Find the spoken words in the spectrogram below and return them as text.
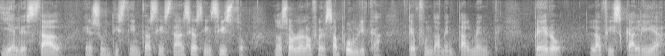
y el Estado en sus distintas instancias, insisto, no solo la fuerza pública, que fundamentalmente, pero la Fiscalía,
